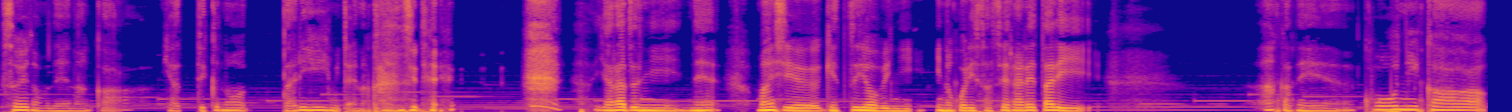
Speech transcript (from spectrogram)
そういうのもね、なんか、やってくのだりーみたいな感じで やらずにね、毎週月曜日に居残りさせられたり、なんかね、高2か、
